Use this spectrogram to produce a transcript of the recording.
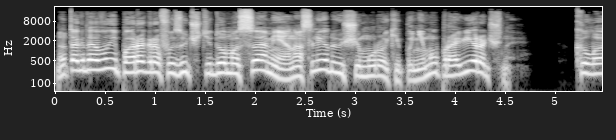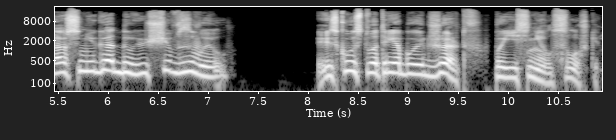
Но тогда вы параграф изучите дома сами, а на следующем уроке по нему проверочные. Класс негодующе взвыл. Искусство требует жертв, пояснил Слушкин.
